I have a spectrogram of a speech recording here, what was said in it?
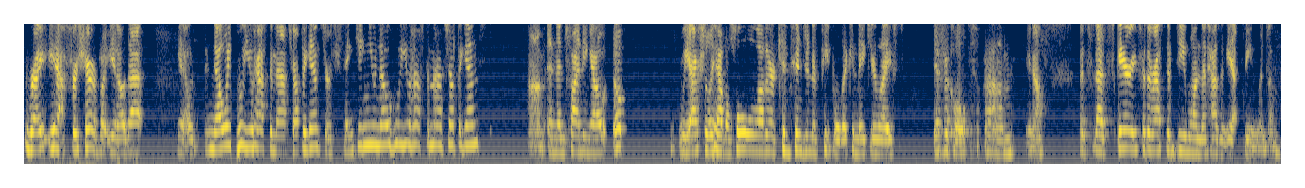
Right. Yeah, for sure. But you know that you know knowing who you have to match up against or thinking you know who you have to match up against um, and then finding out, oh, we actually have a whole other contingent of people that can make your life difficult. Um, you know, that's that's scary for the rest of D1 that hasn't yet seen Windham.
